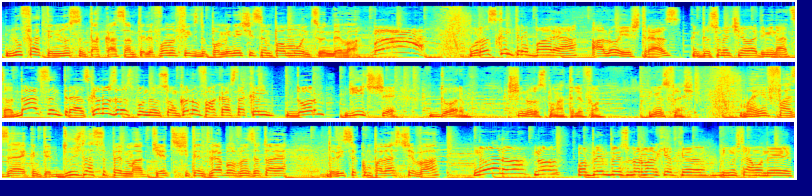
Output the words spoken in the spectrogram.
Nu, frate, nu sunt acasă. Am telefonul fix după mine și sunt pe munți undeva. Ah! Urăsc întrebarea, alo, ești treaz? Când te sună cineva dimineața. Da, sunt treaz, că nu-ți răspund în somn, că nu fac asta. Când dorm, ghici ce? Dorm. Și nu răspund la telefon. Newsflash. Mai e faza aia când te duci la supermarket și te întreabă vânzătoarea Doriți să cumpărați ceva? Nu, nu, nu. Mă plimb prin supermarket că nu știam unde e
